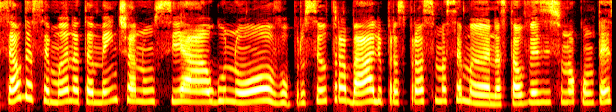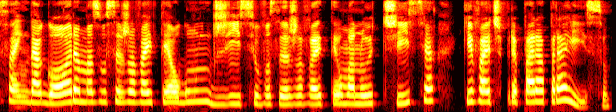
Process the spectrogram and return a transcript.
céu da semana também te anuncia algo novo para o seu trabalho para as próximas semanas. Talvez isso não aconteça ainda agora, mas você já vai ter algum indício, você já vai ter uma notícia que vai te preparar para isso.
